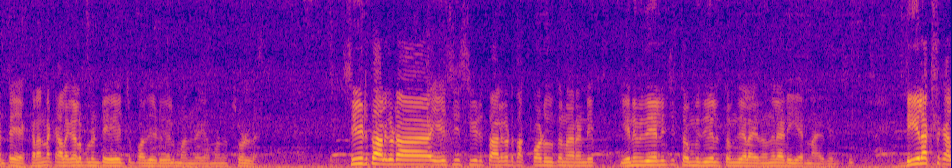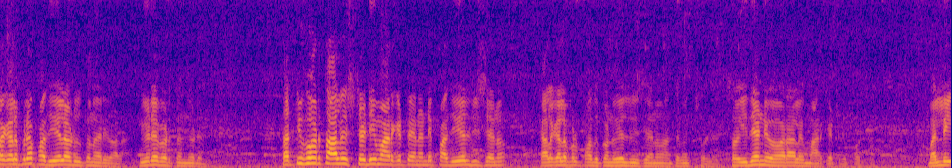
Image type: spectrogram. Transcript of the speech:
అంటే ఎక్కడన్నా కలగలుపులు ఉంటే వేయచ్చు పదిహేడు వేలు మన దగ్గర మనం చూడలేదు సీడ్ తాలు కూడా ఏసీ సీడ్ తాలు కూడా తక్కువ అడుగుతున్నారండి. ఎనిమిది వేల నుంచి తొమ్మిది వేలు తొమ్మిది వేల ఐదు వందలు అడిగారు నాకు తెలిసి. డీలక్స్ కలగలుపులే పదివేలు అడుగుతున్నారు ఇవాళ. వీడియో పెడతాను చూడండి. థర్టీ ఫోర్ తాలు స్టడీ మార్కెట్ ఏనండి పదివేలు చూశాను. కలగలుపులు పదకొండు వేలు చూశాను అంతకుమించి చూడలేదు. సో ఇదండి ఓవరాల్ మార్కెట్ రిపోర్ట్ మళ్ళీ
